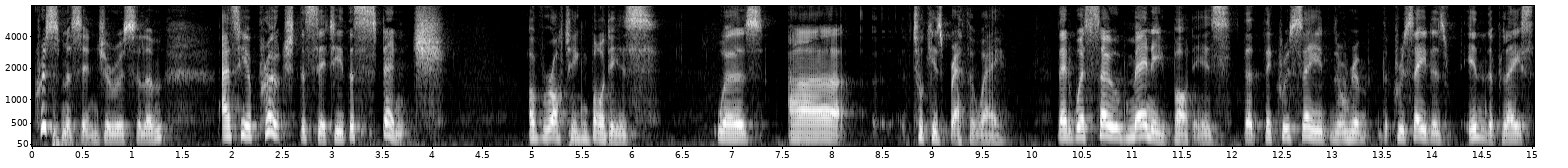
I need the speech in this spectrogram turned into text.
Christmas in Jerusalem, as he approached the city, the stench of rotting bodies was, uh, took his breath away. There were so many bodies that the, crusade, the, the crusaders in the place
